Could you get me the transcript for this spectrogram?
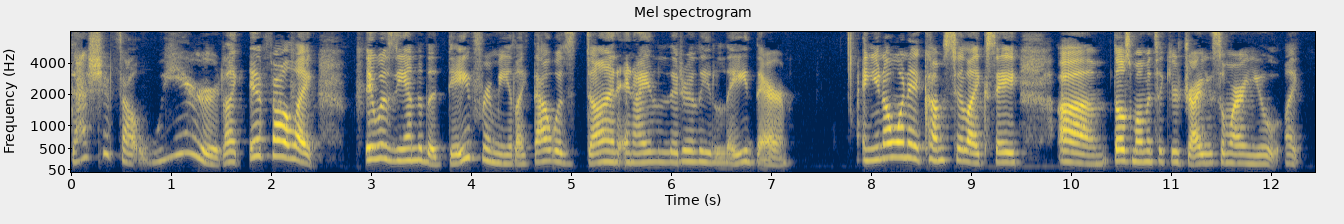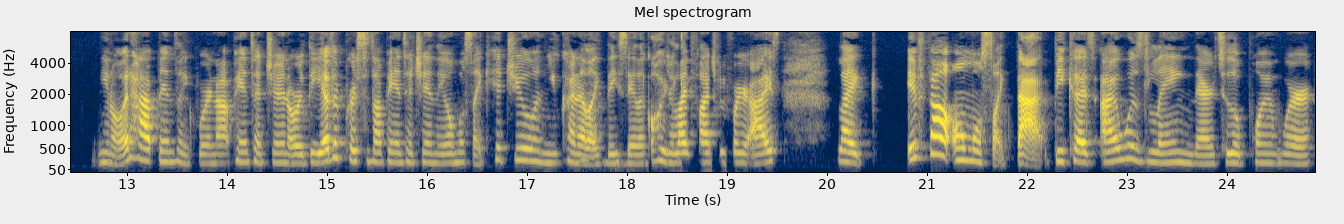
that shit felt weird. Like it felt like it was the end of the day for me. Like that was done. And I literally laid there. And you know, when it comes to like, say, um, those moments like you're driving somewhere and you like, you know, it happens like we're not paying attention or the other person's not paying attention they almost like hit you and you kind of like they say like, oh, your light flashed before your eyes. Like it felt almost like that because I was laying there to the point where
